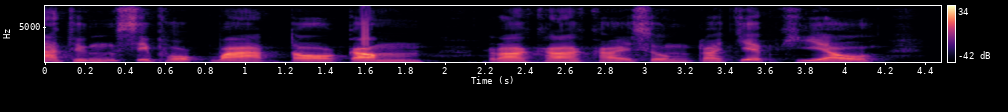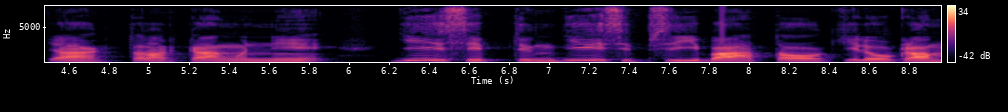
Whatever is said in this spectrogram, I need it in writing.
15-16 บาทต่อกำราคาขายส่งกระเจี๊ยบเขียว จากตลาดกลางวันนี้ 20-24 บาทต่อกิโลกรัม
